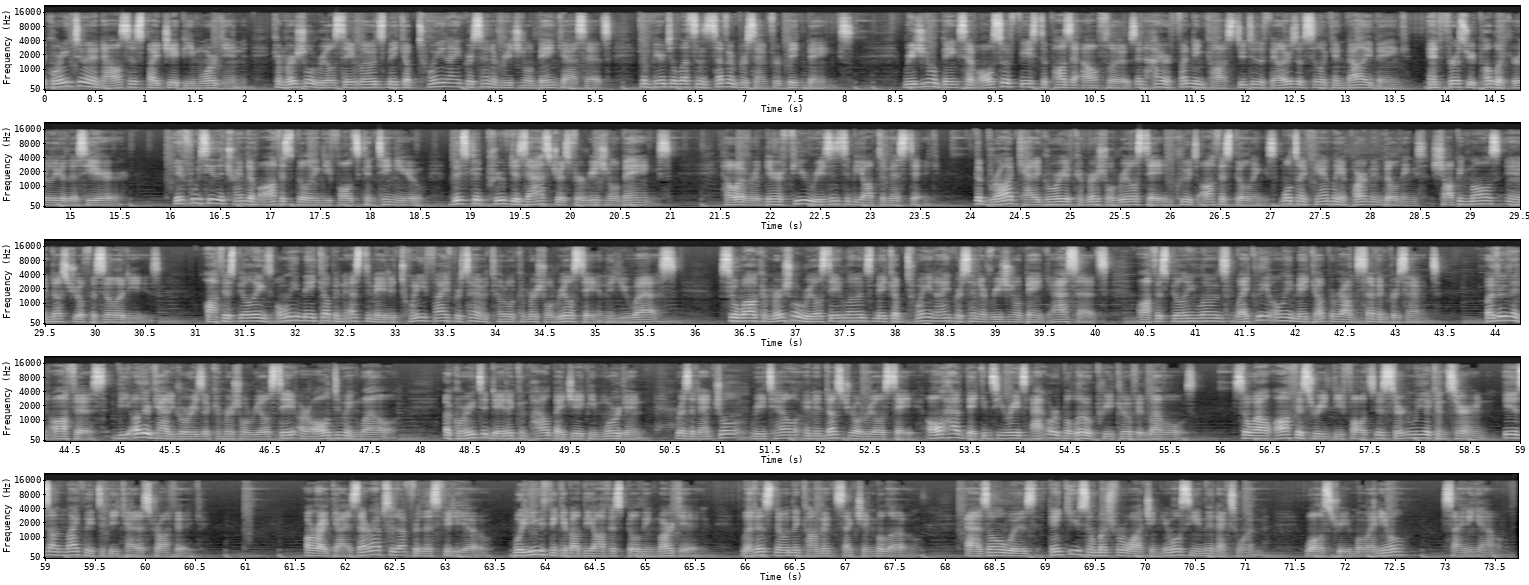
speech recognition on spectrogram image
According to an analysis by JP Morgan, commercial real estate loans make up 29% of regional bank assets, compared to less than 7% for big banks. Regional banks have also faced deposit outflows and higher funding costs due to the failures of Silicon Valley Bank and First Republic earlier this year. If we see the trend of office building defaults continue, this could prove disastrous for regional banks. However, there are few reasons to be optimistic. The broad category of commercial real estate includes office buildings, multifamily apartment buildings, shopping malls, and industrial facilities. Office buildings only make up an estimated 25% of total commercial real estate in the US. So while commercial real estate loans make up 29% of regional bank assets, office building loans likely only make up around 7%. Other than office, the other categories of commercial real estate are all doing well. According to data compiled by JP Morgan, residential, retail, and industrial real estate all have vacancy rates at or below pre COVID levels. So while office REIT defaults is certainly a concern, it is unlikely to be catastrophic. Alright guys, that wraps it up for this video. What do you think about the office building market? Let us know in the comments section below. As always, thank you so much for watching and we'll see you in the next one. Wall Street Millennial, signing out.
